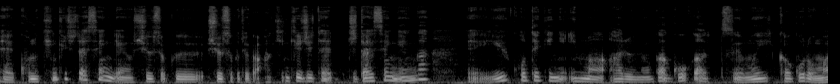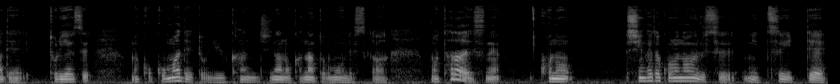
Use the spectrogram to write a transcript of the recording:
えー、この緊急事態宣言を収束収束というか緊急事態事態宣言が、えー、有効的に今あるのが5月6日頃までとりあえず、まあ、ここまでという感じなのかなと思うんですが、まあ、ただですねこの新型コロナウイルスについて、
